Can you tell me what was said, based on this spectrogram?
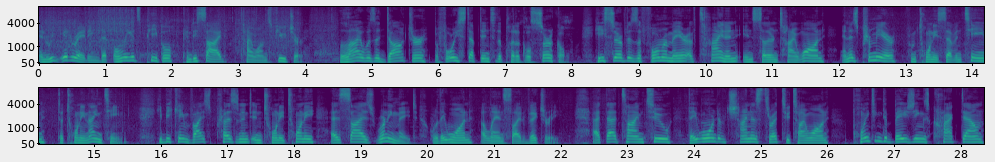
and reiterating that only its people can decide Taiwan's future. Lai was a doctor before he stepped into the political circle. He served as the former mayor of Tainan in southern Taiwan and as premier from 2017 to 2019. He became vice president in 2020 as Tsai's running mate, where they won a landslide victory. At that time, too, they warned of China's threat to Taiwan, pointing to Beijing's crackdown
